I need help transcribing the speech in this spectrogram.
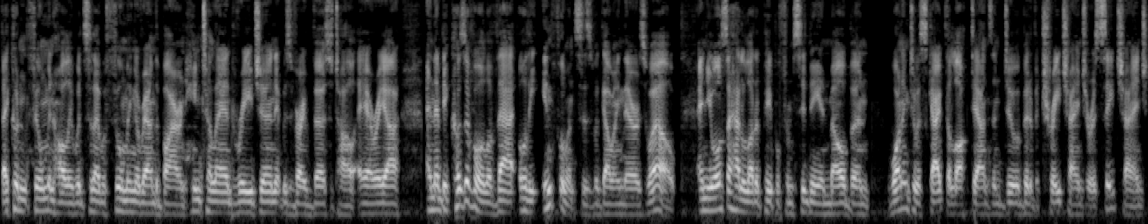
they couldn't film in Hollywood, so they were filming around the Byron hinterland region. It was a very versatile area. And then because of all of that, all the influences were going there as well. And you also had a lot of people from Sydney and Melbourne wanting to escape the lockdowns and do a bit of a tree change or a sea change.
